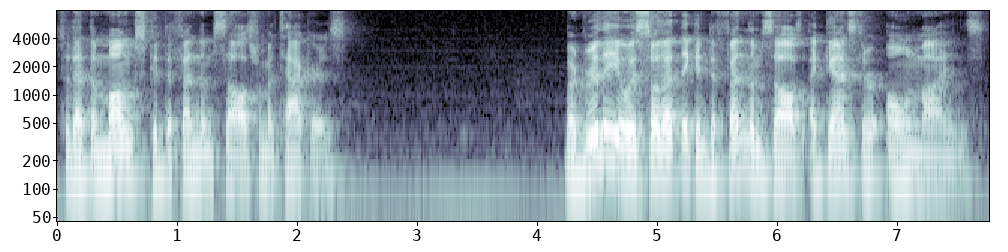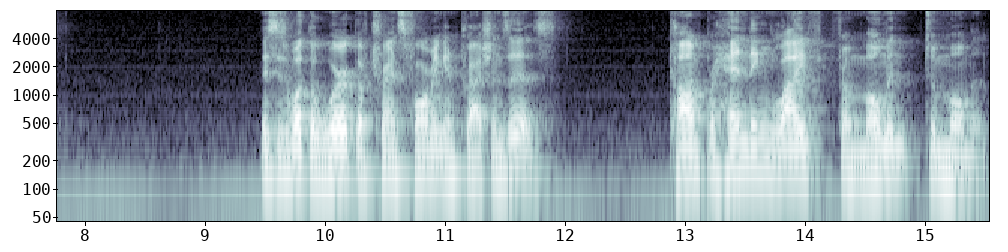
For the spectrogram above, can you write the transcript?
so that the monks could defend themselves from attackers. But really, it was so that they can defend themselves against their own minds. This is what the work of transforming impressions is comprehending life from moment to moment.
